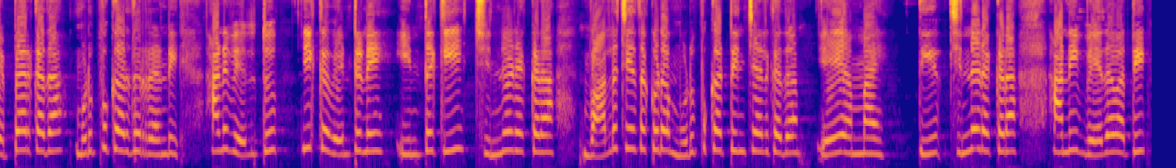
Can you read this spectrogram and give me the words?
చెప్పారు కదా ముడుపు కరుదురు రండి అని వెళ్తూ ఇక వెంటనే ఇంతకీ చిన్నోడెక్కడ? వాళ్ళ చేత కూడా ముడుపు కట్టించాలి కదా ఏ అమ్మాయి? తీ చిన్నడెక్కడ? అని వేదవతి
